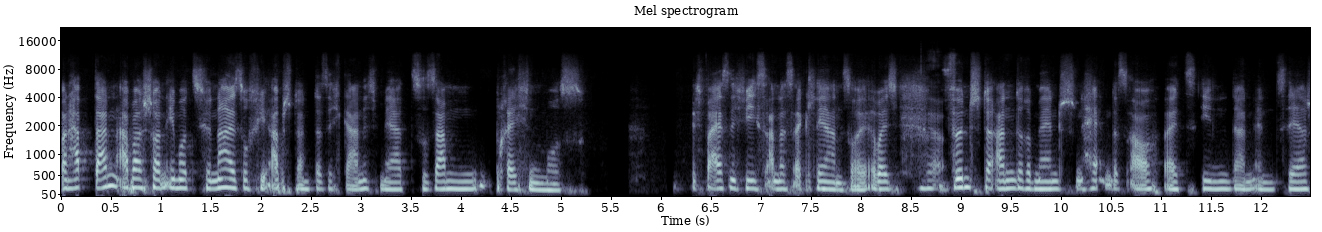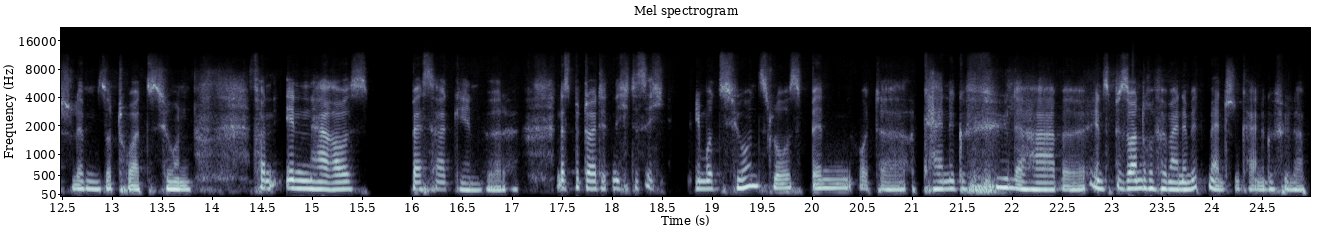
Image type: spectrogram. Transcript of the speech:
Und habe dann aber schon emotional so viel Abstand, dass ich gar nicht mehr zusammenbrechen muss. Ich weiß nicht, wie ich es anders erklären soll, aber ich ja. wünschte, andere Menschen hätten das auch, weil es ihnen dann in sehr schlimmen Situationen von innen heraus besser gehen würde. Und das bedeutet nicht, dass ich emotionslos bin oder keine Gefühle habe, insbesondere für meine Mitmenschen keine Gefühle habe.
